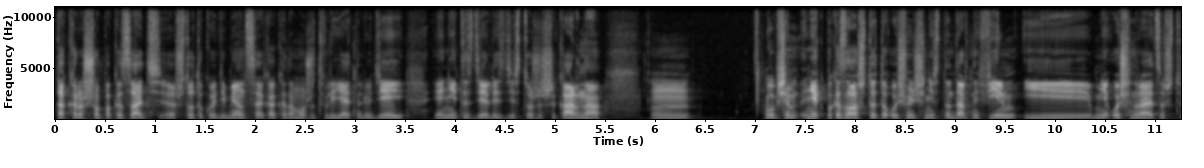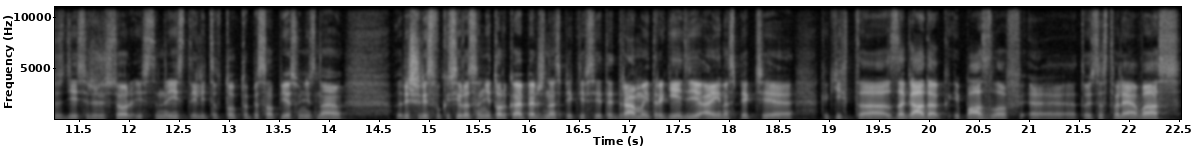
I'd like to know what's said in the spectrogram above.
так хорошо показать, э, что такое деменция, как она может влиять на людей, и они это сделали здесь тоже шикарно. В общем, мне показалось, что это очень-очень нестандартный фильм, и мне очень нравится, что здесь режиссер и сценарист, или тот, кто писал пьесу, не знаю, решили сфокусироваться не только, опять же, на аспекте всей этой драмы и трагедии, а и на аспекте каких-то загадок и пазлов, э, то есть заставляя вас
